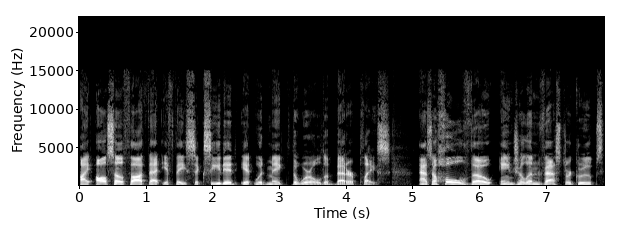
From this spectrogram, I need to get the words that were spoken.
I also thought that if they succeeded, it would make the world a better place. As a whole, though, angel investor groups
